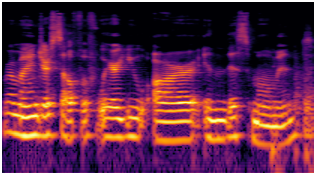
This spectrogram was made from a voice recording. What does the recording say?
remind yourself of where you are in this moment.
